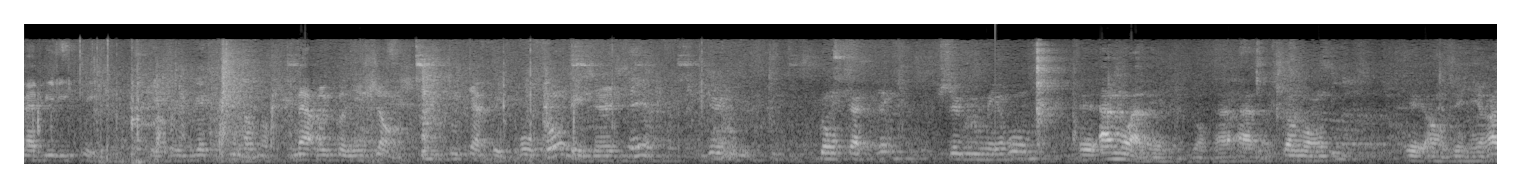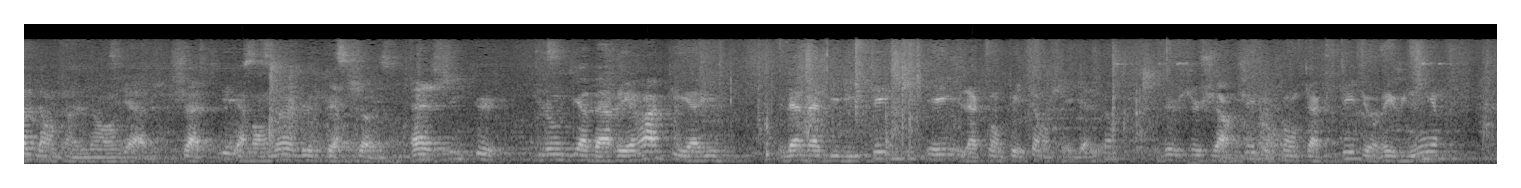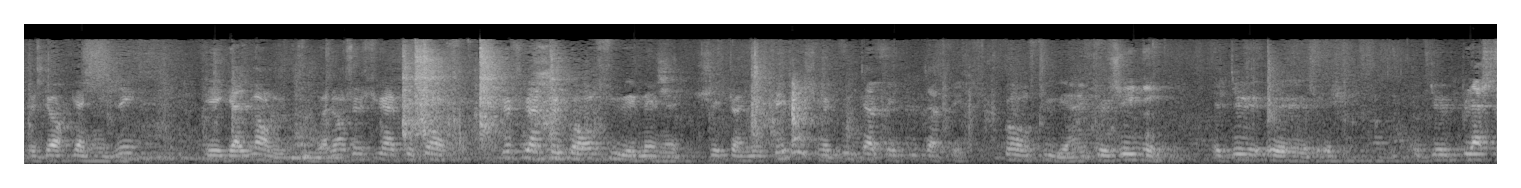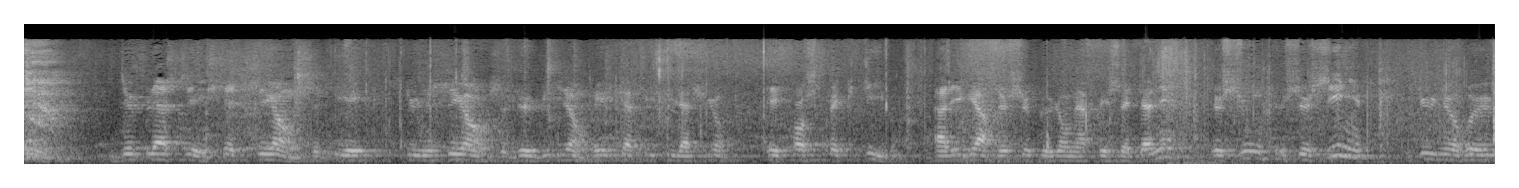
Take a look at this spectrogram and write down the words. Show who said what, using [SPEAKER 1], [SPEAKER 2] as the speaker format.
[SPEAKER 1] amabilité. Et je lui exprime ma reconnaissance tout à fait profonde et sincère de consacrer ce numéro euh, à moi-même, comme on dit euh, en général dans un langage châtié à mon humble personne, ainsi que Claudia Barrera qui a eu l'amabilité et la compétence également de se charger de contacter, de réunir, d'organiser également le tout. Alors je suis un peu je suis un peu confus et même c'est un euphémisme tout à fait, tout à fait confus, un peu gêné de, euh, de placer de placer cette séance qui est une séance de bilan, récapitulation et prospective à l'égard de ce que l'on a fait cette année sous ce signe d'une revue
